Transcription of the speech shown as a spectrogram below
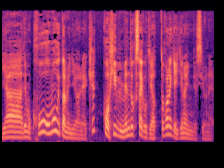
いやー、でもこう思うためにはね、結構日々めんどくさいことやっとかなきゃいけないんですよね。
